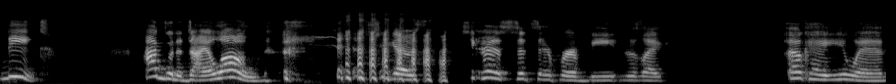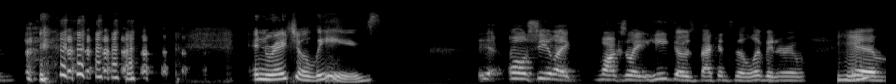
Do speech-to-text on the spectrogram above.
neat. I'm gonna die alone. she goes, she kind of sits there for a beat and was like, okay, you win. and Rachel leaves. Yeah. Well, she like walks away. He goes back into the living room. Mhm. And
